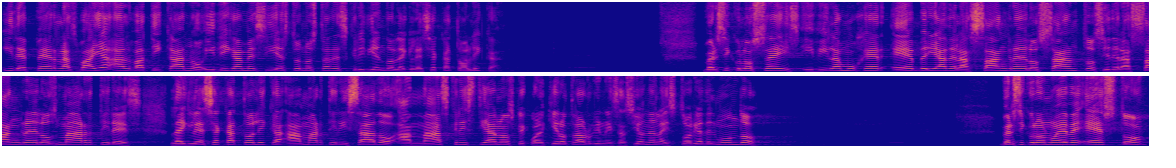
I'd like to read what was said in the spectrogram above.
y de perlas. Vaya al Vaticano y dígame si esto no está describiendo la iglesia católica. Versículo 6, y vi la mujer ebria de la sangre de los santos y de la sangre de los mártires. La iglesia católica ha martirizado a más cristianos que cualquier otra organización en la historia del mundo. Versículo 9, esto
